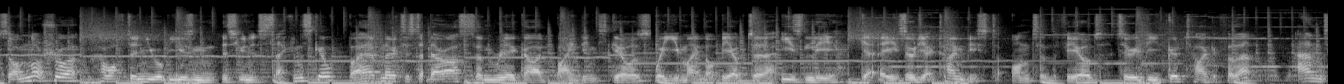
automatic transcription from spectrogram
So I'm not sure how often you will be using this unit's second skill, but I have noticed that there are some Rearguard binding skills where you might not be able to easily get a Zodiac Time Beast onto the field, so it would be a good target for that and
